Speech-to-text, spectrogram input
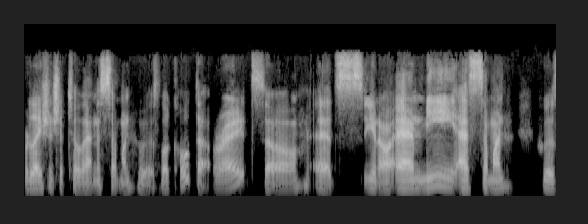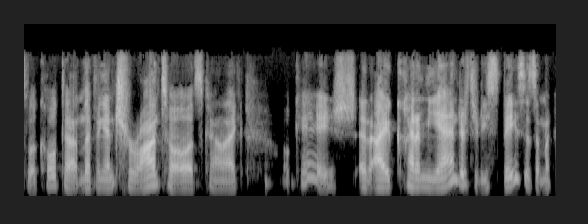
relationship to land as someone who is Lakota, right? So it's, you know, and me as someone who is Lakota and living in Toronto, it's kind of like, okay. And I kind of meander through these spaces. I'm like,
